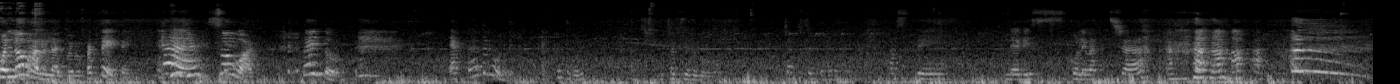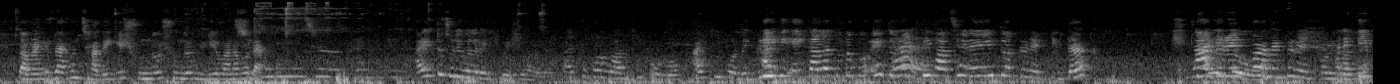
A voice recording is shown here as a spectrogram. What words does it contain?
করলেও ভালো লাগবে ব্যাপারটা এটাই হ্যাঁ সো হোয়াট তাই তো একটা হাতে করবে একটা হাতে করবে আচ্ছা ছোট ছোট করব চাপ ছোট করে করো। আস্তে লেডিস কোলে বাচ্চা। তো আমরা কিন্তু এখন ছাদে গিয়ে সুন্দর সুন্দর ভিডিও বানাবো দেখো। আর একটু চুরি বলে বেশি বেশি ভালো আর তো করব আর কি করব? আর কি গ্রিন এই কালার দুটো এই তো হ্যাঁ। রেড টিপ আছে রে এই তো একটা রেড টিপ দেখ। রেড। কর আমি একটা রেড করি মানে টিপ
